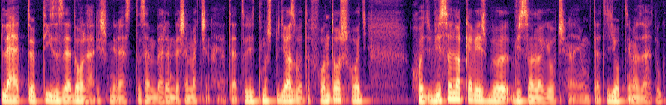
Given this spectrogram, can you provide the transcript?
lehet több tízezer dollár is, mire ezt az ember rendesen megcsinálja. Tehát, hogy itt most ugye az volt a fontos, hogy hogy viszonylag kevésből viszonylag jót csináljunk, tehát hogy optimizáltuk.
